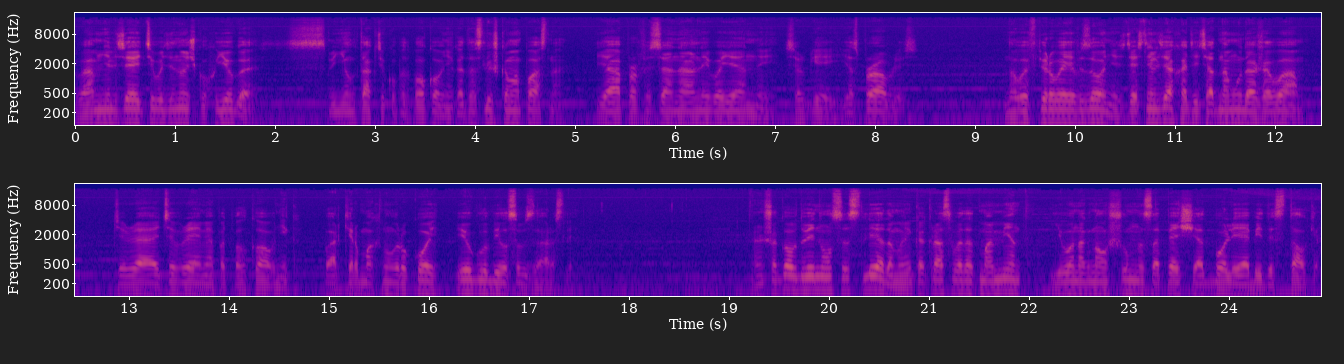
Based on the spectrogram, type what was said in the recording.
«Вам нельзя идти в одиночку, Хьюго», — сменил тактику подполковник. «Это слишком опасно. Я профессиональный военный, Сергей. Я справлюсь». «Но вы впервые в зоне. Здесь нельзя ходить одному даже вам». «Теряете время, подполковник». Паркер махнул рукой и углубился в заросли. Аншаков двинулся следом, и как раз в этот момент его нагнал шумно сопящий от боли и обиды сталкер.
